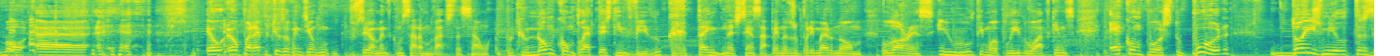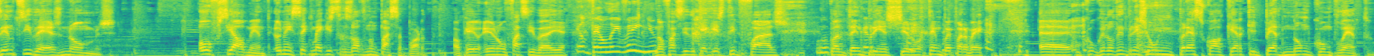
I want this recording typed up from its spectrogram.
Bom, ah, eu, eu parei porque os ouvintes iam possivelmente começar a mudar de estação, porque o nome completo deste indivíduo, que retém de nascença apenas o primeiro nome, Lawrence, e o último apelido, Watkins, é composto por 2.310 nomes. Oficialmente, eu nem sei como é que isto se resolve num passaporte, ok? Eu não faço ideia. Ele tem um livrinho. Não faço ideia do que é que este tipo faz quando tem de preencher um, tem um paperback. Uh, quando ele tem de preencher um impresso qualquer que lhe pede nome completo.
